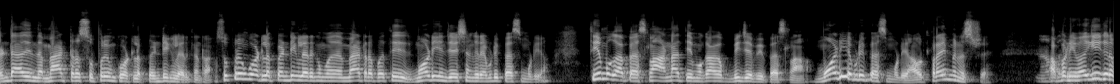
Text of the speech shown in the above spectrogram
ரெண்டாவது இந்த மேட்ரு சுப்ரீம் கோர்ட்டில் பெண்டிங்கில் இருக்குன்றான். சுப்ரீம் கோர்ட்டில் பெண்டிங்கில் இருக்கும் மேட்டரை பற்றி மோடியும் ஜெய்சங்கர் எப்படி பேச முடியும்? திமுக பேசலாம் அண்ணா திமுக பிஜேபி பேசலாம். மோடி எப்படி பேச முடியும்? அவர் பிரைம் மினிஸ்டர் அப்போ நீ வகிக்கிற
